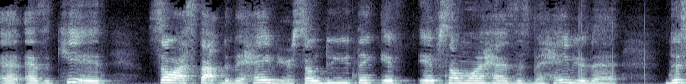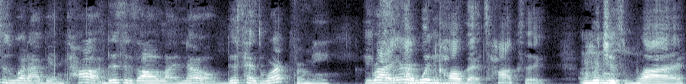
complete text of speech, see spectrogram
at as a kid. So I stopped the behavior. So do you think if if someone has this behavior that this is what I've been taught, this is all I know, this has worked for me. It right. I wouldn't me. call that toxic, which mm-hmm. is why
